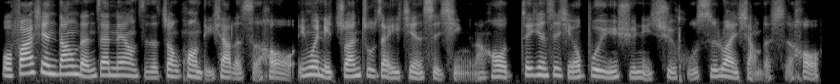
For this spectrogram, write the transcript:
我发现，当人在那样子的状况底下的时候，因为你专注在一件事情，然后这件事情又不允许你去胡思乱想的时候，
